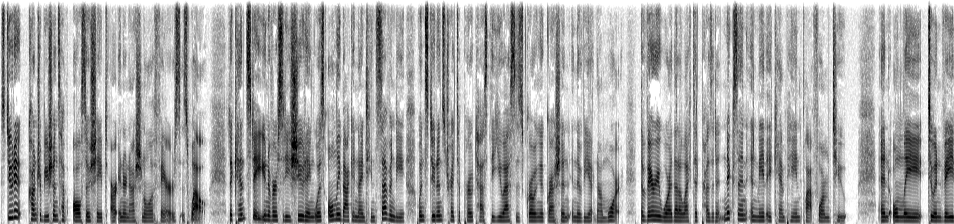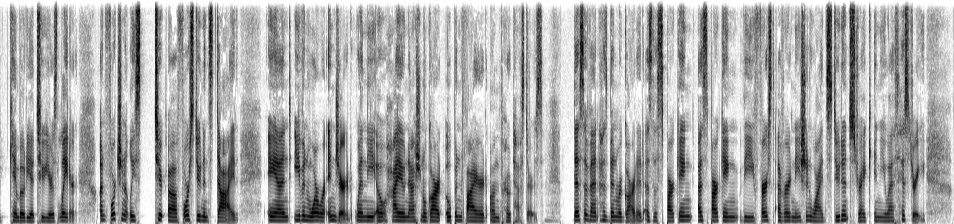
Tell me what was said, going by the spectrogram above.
Student contributions have also shaped our international affairs as well. The Kent State University shooting was only back in 1970 when students tried to protest the U.S.'s growing aggression in the Vietnam War, the very war that elected President Nixon and made a campaign platform to and only to invade Cambodia two years later. Unfortunately, stu- uh, four students died and even more were injured when the Ohio National Guard opened fire on protesters. Mm. This event has been regarded as the sparking as sparking the first ever nationwide student strike in U.S. history,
